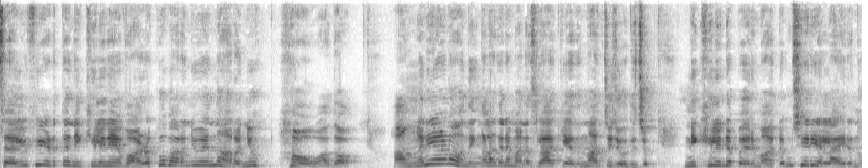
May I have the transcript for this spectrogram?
സെൽഫി എടുത്ത നിഖിലിനെ വഴക്കു പറഞ്ഞു എന്ന് അറിഞ്ഞു. ഓ അതോ? അങ്ങനെയാണോ നിങ്ങൾ അതിനെ മനസ്സിലാക്കിയതെന്ന് അച്ചു ചോദിച്ചു. നിഖിലിന്റെ പെരുമാറ്റം ശരിയല്ലായിരുന്നു.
